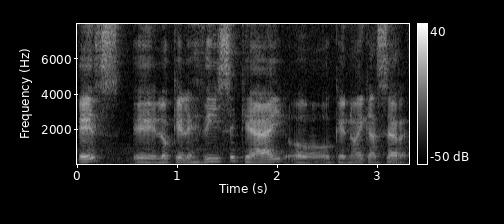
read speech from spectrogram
es eh, lo que les dice que hay o que no hay que hacer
